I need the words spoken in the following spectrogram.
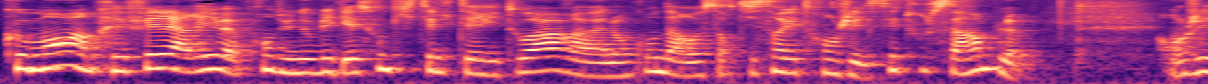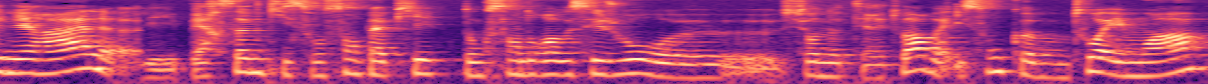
Comment un préfet arrive à prendre une obligation de quitter le territoire à l'encontre d'un ressortissant étranger? C'est tout simple. En général, les personnes qui sont sans papier, donc sans droit au séjour euh, sur notre territoire, bah, ils sont comme toi et moi,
